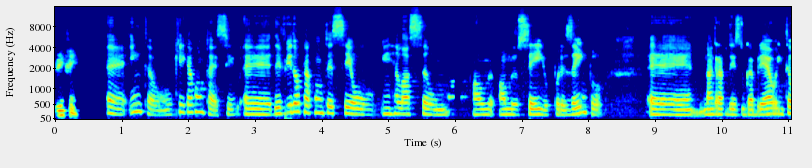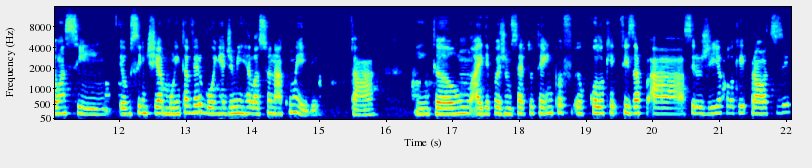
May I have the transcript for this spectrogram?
enfim. É, então, o que que acontece? É, devido ao que aconteceu em relação ao, ao meu seio, por exemplo, é, na gravidez do Gabriel, então, assim, eu sentia muita vergonha de me relacionar com ele, tá? Então, aí depois de um certo tempo, eu coloquei, fiz a, a cirurgia, coloquei prótese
